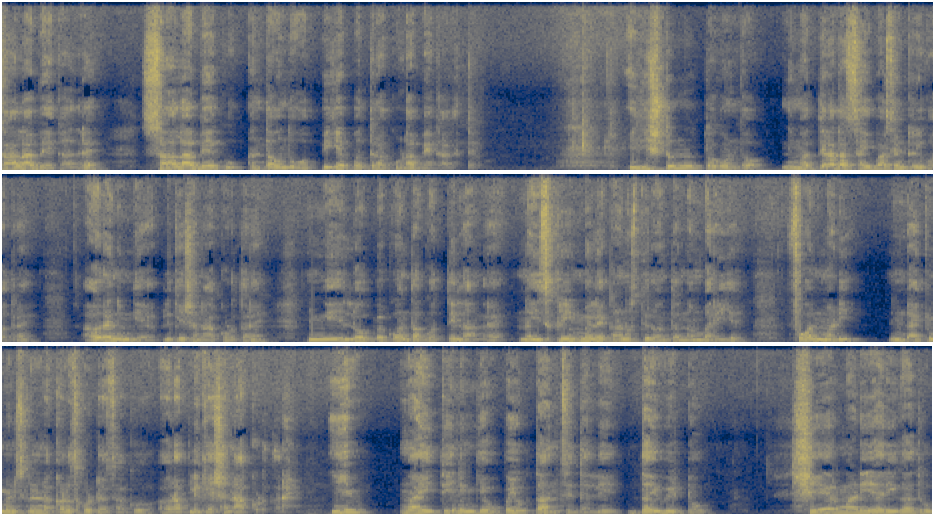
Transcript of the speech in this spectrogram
ಸಾಲ ಬೇಕಾದರೆ ಸಾಲ ಬೇಕು ಅಂತ ಒಂದು ಒಪ್ಪಿಗೆ ಪತ್ರ ಕೂಡ ಬೇಕಾಗತ್ತೆ. ಇದಿಷ್ಟನ್ನು ತಗೊಂಡು ನಿಮ್ಮ ಹತ್ತಿರದ ಸೈಬರ್ ಸೆಂಟ್ರಿಗೆ ಹೋದರೆ ಅವರೇ ನಿಮಗೆ ಅಪ್ಲಿಕೇಶನ್ ಹಾಕ್ಕೊಡ್ತಾರೆ ನಿಮಗೆ ಎಲ್ಲಿ ಹೋಗಬೇಕು ಅಂತ ಗೊತ್ತಿಲ್ಲ ಅಂದರೆ ನಾ ಈ ಸ್ಕ್ರೀನ್ ಮೇಲೆ ಕಾಣಿಸ್ತಿರುವಂಥ ನಂಬರಿಗೆ ಫೋನ್ ಮಾಡಿ ನಿಮ್ಮ ಡಾಕ್ಯುಮೆಂಟ್ಸ್ಗಳನ್ನ ಕಳಿಸ್ಕೊಟ್ರೆ ಸಾಕು, ಅವ್ರ ಅಪ್ಲಿಕೇಶನ್ ಹಾಕ್ಕೊಡ್ತಾರೆ ಈ ಮಾಹಿತಿ ನಿಮಗೆ ಉಪಯುಕ್ತ ಅನಿಸಿದ್ದಲ್ಲಿ ದಯವಿಟ್ಟು ಶೇರ್ ಮಾಡಿ ಯಾರಿಗಾದರೂ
